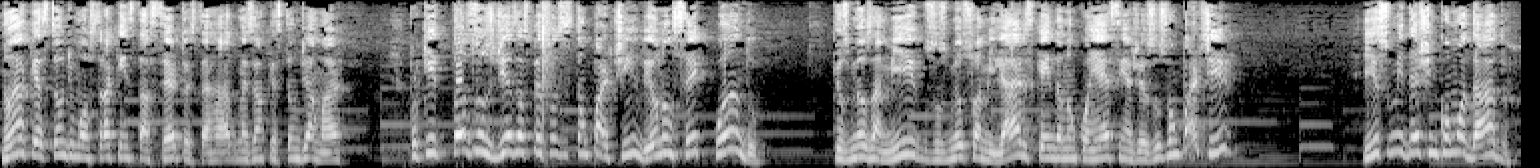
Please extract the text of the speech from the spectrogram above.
Não é uma questão de mostrar quem está certo ou está errado, mas é uma questão de amar. Porque todos os dias as pessoas estão partindo e eu não sei quando que os meus amigos, os meus familiares que ainda não conhecem a Jesus vão partir. E isso me deixa incomodado.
